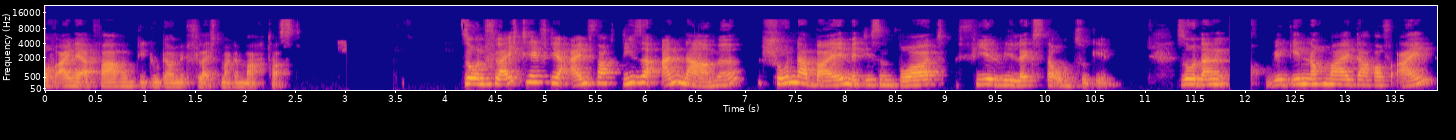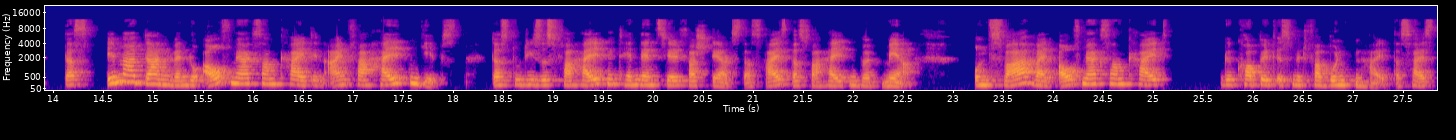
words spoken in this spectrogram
auf eine Erfahrung, die du damit vielleicht mal gemacht hast. So, und vielleicht hilft dir einfach diese Annahme schon dabei, mit diesem Wort viel relaxter umzugehen. So, dann, wir gehen nochmal darauf ein, dass immer dann, wenn du Aufmerksamkeit in ein Verhalten gibst, dass du dieses Verhalten tendenziell verstärkst. Das heißt, das Verhalten wird mehr. Und zwar, weil Aufmerksamkeit gekoppelt ist mit Verbundenheit. Das heißt,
